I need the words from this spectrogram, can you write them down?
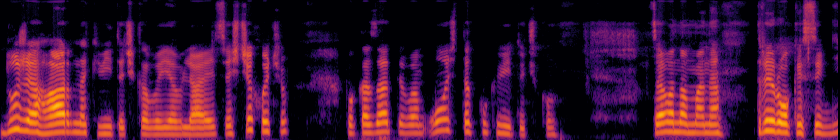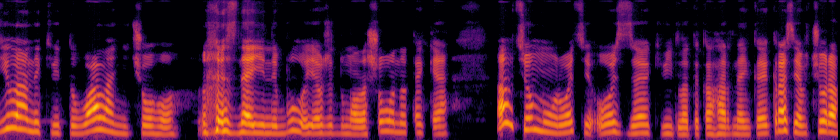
дуже гарна квіточка виявляється. Ще хочу показати вам ось таку квіточку. Це вона в мене три роки сиділа, не квітувала, нічого з неї не було. Я вже думала, що воно таке. А в цьому році ось заквітла така гарненька. Якраз я вчора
